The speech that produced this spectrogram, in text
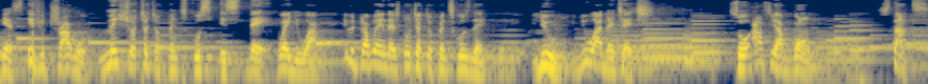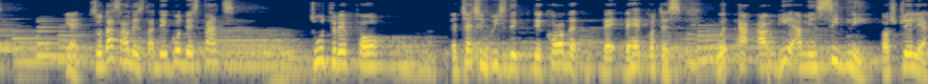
Yes, if you travel, make sure Church of Pentecost is there where you are. If you travel and there's no Church of Pentecost there, you, you are the church. So as you have gone, start. Yeah. So that's how they start. They go, they start two, three, four. The church in which they, they call the, the, the headquarters. I, am here, I'm in Sydney, Australia.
